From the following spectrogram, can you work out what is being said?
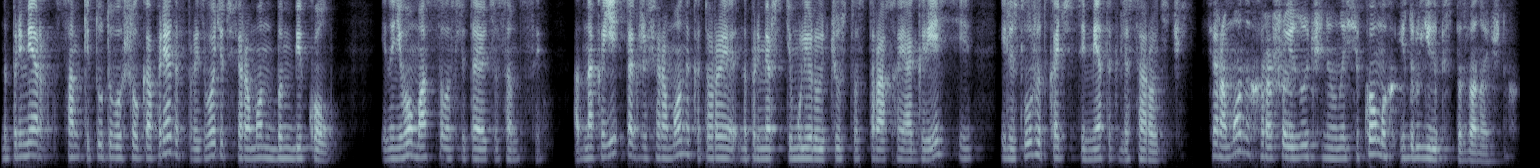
Например, самки тутовых шелкопрядов производят феромон бомбикол, и на него массово слетаются самцы. Однако есть также феромоны, которые, например, стимулируют чувство страха и агрессии или служат в качестве меток для сородичей. Феромоны хорошо изучены у насекомых и других беспозвоночных.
